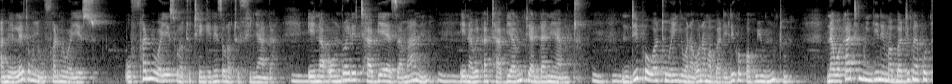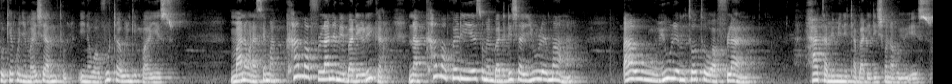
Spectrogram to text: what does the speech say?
Ameletwa kwenye ufalme wa yesu ufalme wa yesu unatutengeneza unatufinyanga mm. inaondoa ile tabia ya zamani mm. inaweka tabia mpya ndani ya mtu mm-hmm. ndipo watu wengi wanaona mabadiliko kwa huyu mtu na wakati mwingine mabadiliko yanapotokea kwenye maisha ya mtu inawavuta wengi kwa yesu maana wanasema kama fulani amebadilika na kama kweli yesu amembadilisha yule mama au yule mtoto wa fulani hata mimi nitabadilishwa na huyu yesu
